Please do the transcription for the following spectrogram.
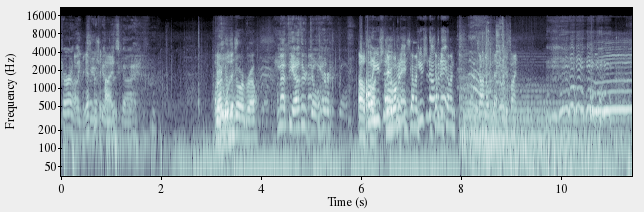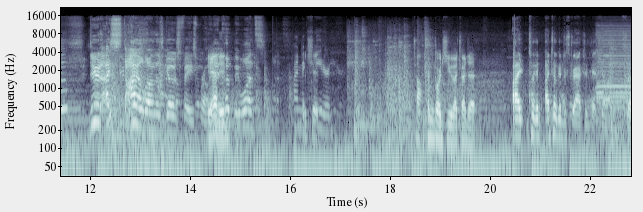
currently uh, I guess we should juking hide. this guy. Oh, Run well, to the door, bro. I'm at the other door. Oh, Oh, fuck. you should Jacob, open it. it. He's coming. You should he's open coming. He's coming. Sean, open that door. You're fine. Dude, I styled on this ghost face, bro. Yeah, he didn't dude. hook me once. I'm Good shit. McPetered. Coming towards you. I tried to. I took a I took a distraction hit, Sean. So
